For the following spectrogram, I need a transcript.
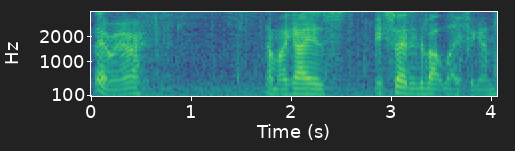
There we are. Now my guy is excited about life again.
